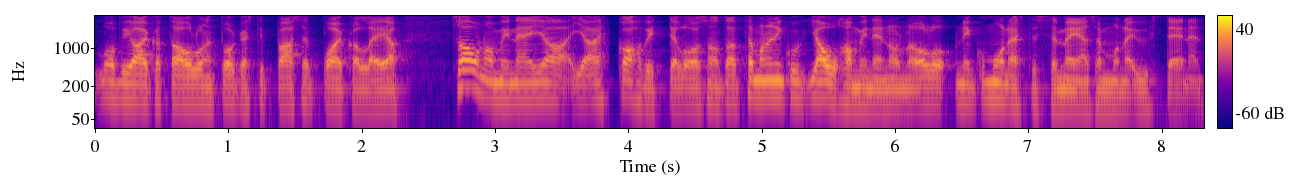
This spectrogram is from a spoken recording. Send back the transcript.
loviaikataulu, että oikeasti pääsee paikalle ja saunominen ja, ja kahvittelu on sanotaan, että semmoinen niin jauhaminen on ollut niin kuin monesti se meidän semmoinen yhteinen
